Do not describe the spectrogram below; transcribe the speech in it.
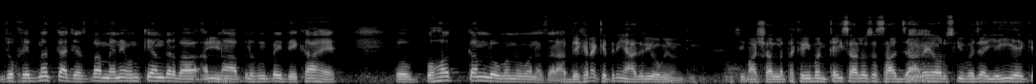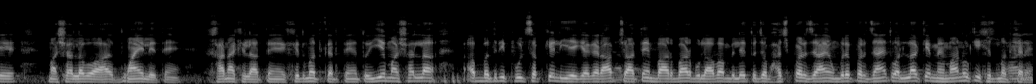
جو خدمت کا جذبہ میں نے ان کے اندر جی، اپنا جی۔ عبدالحبیب بھائی دیکھا ہے تو بہت کم لوگوں میں وہ نظر آتا دیکھیں نا کتنی حاضری ہو گئی ان کی جی۔ ماشاء اللہ تقریباً کئی سالوں سے ساتھ جا رہے ہیں اور اس کی وجہ یہی ہے کہ ماشاء اللہ وہ دعائیں لیتے ہیں کھانا کھلاتے ہیں خدمت کرتے ہیں تو یہ ماشاء اللہ اب بدری پھول سب کے لیے کہ اگر آپ چاہتے ہیں بار بار بلاوا ملے تو جب حج پر جائیں عمرے پر جائیں تو اللہ کے مہمانوں کی خدمت کریں۔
